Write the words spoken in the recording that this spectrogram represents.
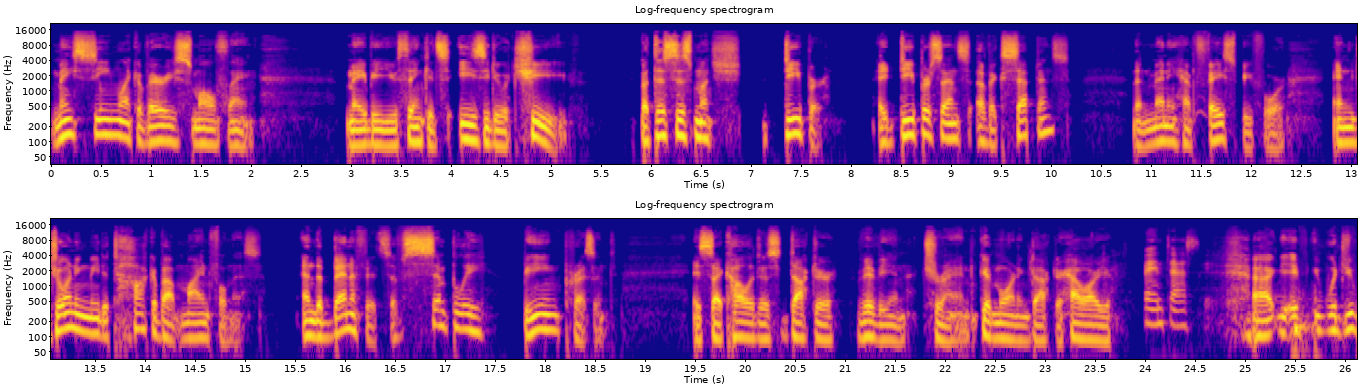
may seem like a very small thing. Maybe you think it's easy to achieve, but this is much deeper, a deeper sense of acceptance than many have faced before. And joining me to talk about mindfulness and the benefits of simply being present is psychologist Dr. Vivian Tran. Good morning, doctor. How are you? Fantastic. Uh, if, would you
